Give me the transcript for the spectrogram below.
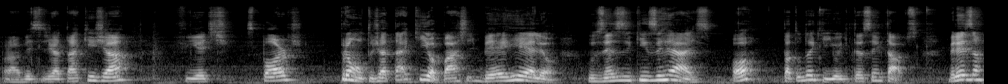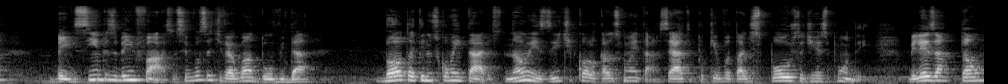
para ver se já está aqui já. Fiat Sport. Pronto, já está aqui, ó, parte de BRL, ó, 215 reais. Ó, tá tudo aqui, 80 centavos. Beleza? Bem simples, bem fácil. Se você tiver alguma dúvida, bota aqui nos comentários. Não hesite em colocar nos comentários, certo? Porque eu vou estar disposto a te responder. Beleza? Então,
